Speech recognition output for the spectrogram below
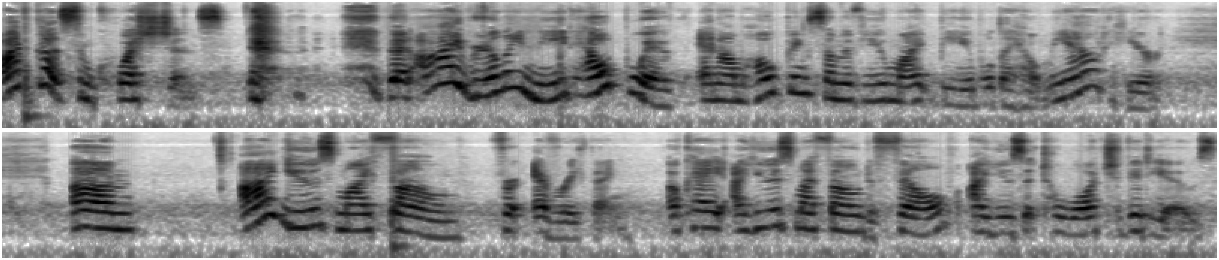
I've got some questions that I really need help with, and I'm hoping some of you might be able to help me out here. Um, I use my phone for everything. Okay, I use my phone to film. I use it to watch videos.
